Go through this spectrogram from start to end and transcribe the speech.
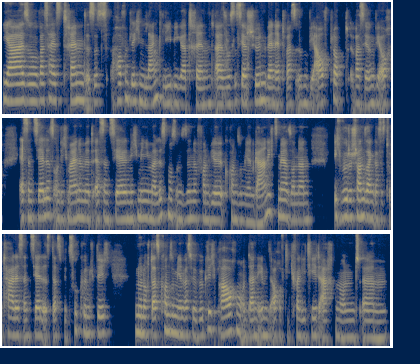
Ja, also was heißt Trend? Es ist hoffentlich ein langlebiger Trend. Also es ist ja schön, wenn etwas irgendwie aufploppt, was ja irgendwie auch essentiell ist. Und ich meine mit essentiell nicht Minimalismus im Sinne von wir konsumieren gar nichts mehr, sondern ich würde schon sagen, dass es total essentiell ist, dass wir zukünftig nur noch das konsumieren, was wir wirklich brauchen und dann eben auch auf die Qualität achten und ähm,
